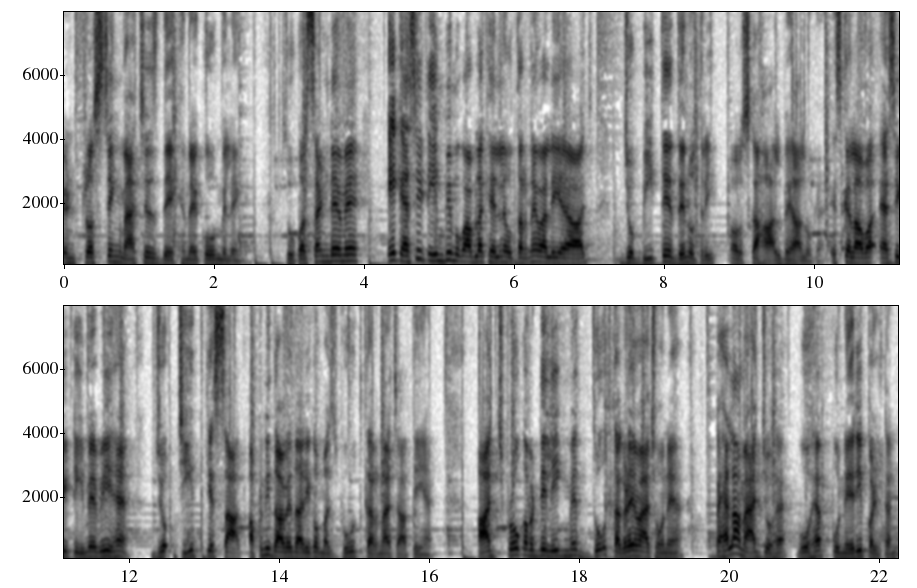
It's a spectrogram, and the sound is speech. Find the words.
इंटरेस्टिंग मैचेस देखने को मिलेंगे। सुपर संडे में एक ऐसी टीम भी मुकाबला खेलने उतरने वाली है आज, जो बीते दिन उतरी और उसका हाल बेहाल हो गया। इसके अलावा ऐसी टीमें भी हैं, जो जीत के साथ अपनी दावेदारी को मज़बूत करना चाहती हैं। आज प्रो कबड्डी लीग में दो तगड़े मैच होने हैं। पहला मैच जो है, वो है पुनेरी पल्टन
